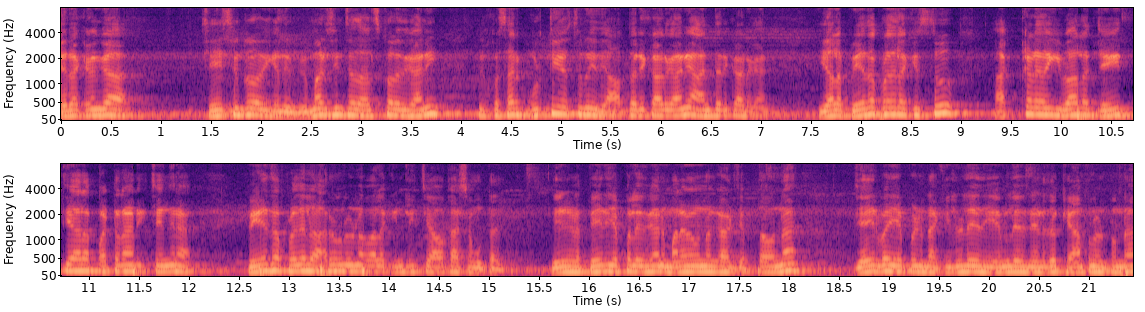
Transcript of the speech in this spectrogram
ఏ రకంగా చేసిండ్రో ఇక నేను విమర్శించదలుచుకోలేదు కానీ ఇంకొకసారి ఒకసారి గుర్తు చేస్తున్నా ఇది ఆఫ్ ద రికార్డ్ కానీ ఆన్ ద రికార్డ్ కానీ. ఇవాళ పేద ప్రజలకు ఇస్తూ అక్కడ ఇవాళ జైత్యాల పట్టణానికి చెందిన పేద ప్రజలు అరువులు ఉన్న వాళ్ళకి ఇండ్లు ఇచ్చే అవకాశం ఉంటుంది. నేను ఇక్కడ పేరు చెప్పలేదు కానీ మనమే ఉన్నాం కాబట్టి చెప్తా ఉన్నా జైర్ భాయ్ చెప్పిండు నాకు ఇల్లు లేదు ఏం లేదు నేను ఏదో క్యాంపులు ఉంటున్నా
